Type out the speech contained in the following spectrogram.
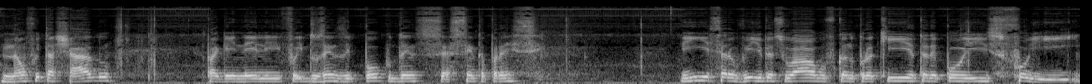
Não fui taxado Paguei nele, foi 200 e pouco, 260 parece. E esse era o vídeo pessoal, vou ficando por aqui, até depois, fui!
